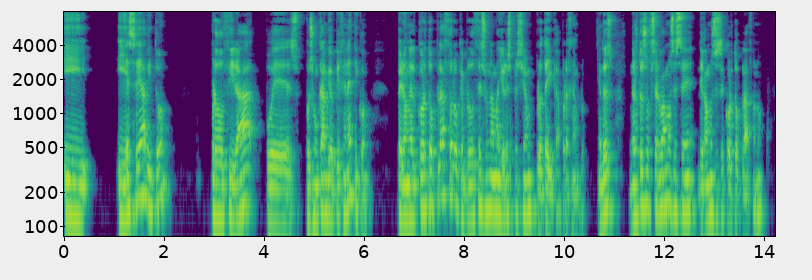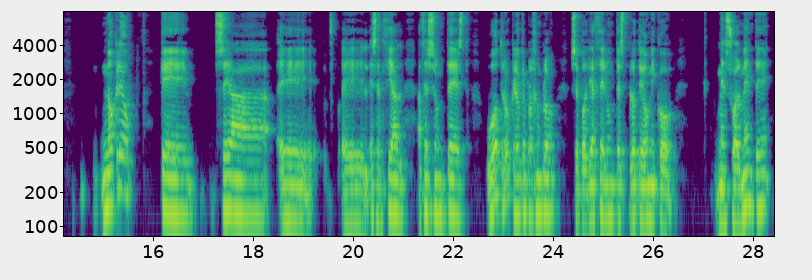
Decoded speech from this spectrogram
Y, ese hábito producirá pues, pues un cambio epigenético. Pero en el corto plazo lo que produce es una mayor expresión proteica, por ejemplo. Entonces, nosotros observamos ese, digamos, ese corto plazo, ¿no? No creo que sea eh, esencial hacerse un test u otro. Creo que, por ejemplo, se podría hacer un test proteómico mensualmente,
